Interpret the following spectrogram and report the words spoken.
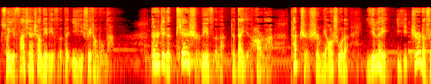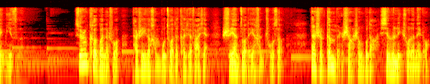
所以发现上帝粒子的意义非常重大。但是这个天使粒子呢，就带引号的啊，它只是描述了一类已知的费米子。虽然客观的说，它是一个很不错的科学发现，实验做的也很出色，但是根本上升不到新闻里说的那种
